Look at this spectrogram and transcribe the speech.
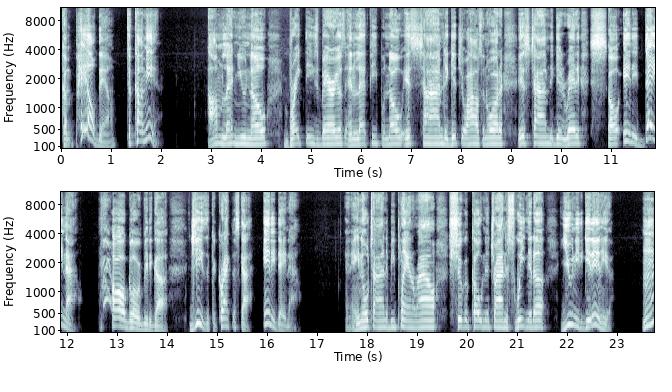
compel them to come in I'm letting you know, break these barriers and let people know it's time to get your house in order. It's time to get ready. So any day now, all glory be to God. Jesus could crack the sky any day now. And ain't no time to be playing around, sugarcoating it, trying to sweeten it up. You need to get in here. Hmm?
